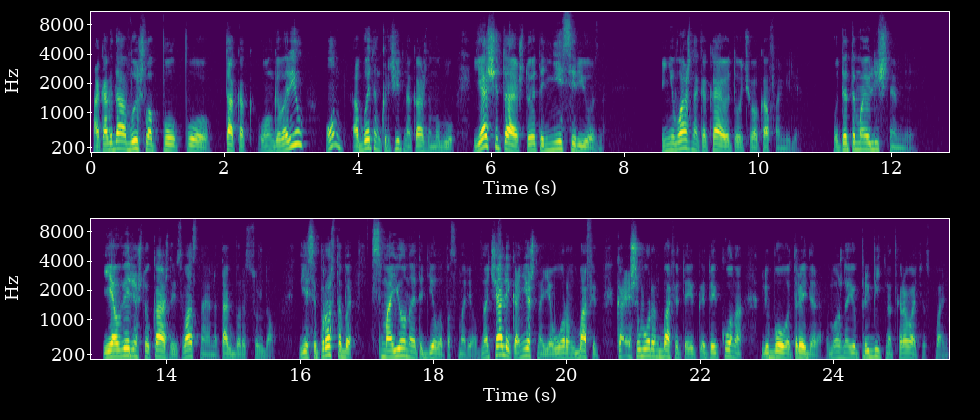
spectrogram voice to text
А когда вышло по, по так, как он говорил, он об этом кричит на каждом углу. Я считаю, что это несерьезно. И не важно, какая у этого чувака фамилия. Вот это мое личное мнение. И я уверен, что каждый из вас, наверное, так бы рассуждал. Если просто бы с мое на это дело посмотрел. Вначале, конечно, я Уоррен Баффет. Конечно, Уоррен Баффет это икона любого трейдера. Можно ее прибить над кроватью в спальне.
